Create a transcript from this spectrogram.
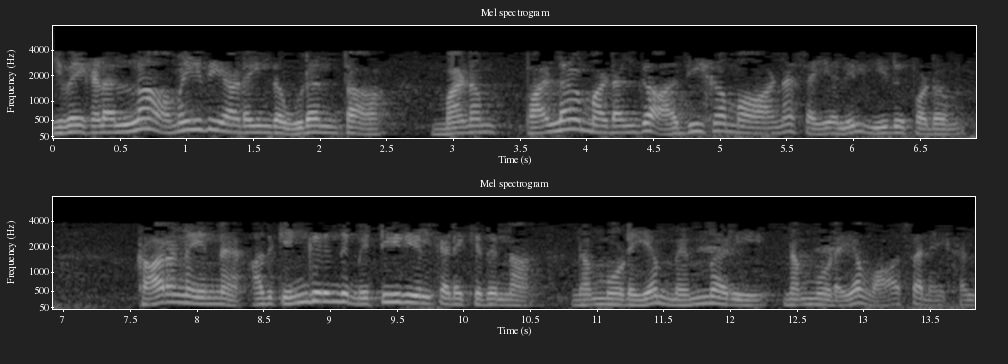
இவைகளெல்லாம் அமைதி அடைந்த உடன் தான் மனம் பல மடங்கு அதிகமான செயலில் ஈடுபடும். காரணம் என்ன? அதுக்கு எங்கிருந்து மெட்டீரியல் கிடைக்குதுன்னா நம்முடைய மெம்மரி நம்முடைய வாசனைகள்.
